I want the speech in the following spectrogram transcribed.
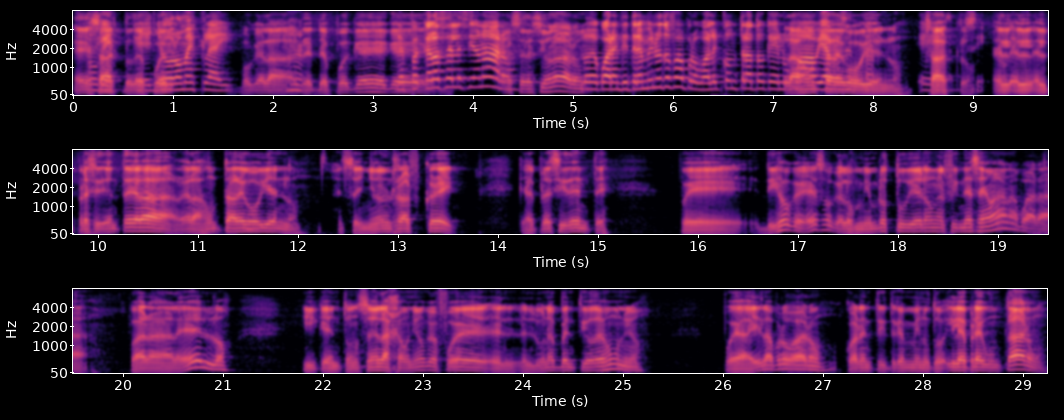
Exacto, que después- yo lo mezclé ahí. Porque la, de- después que, que Después que lo seleccionaron, lo seleccionaron, lo de 43 minutos fue aprobar el contrato que Luma la había Junta de presentado. Gobierno. Eh, Exacto. sí, el, el- el presidente de la, de la Junta de Gobierno, el señor Ralph Craig, que es el presidente, pues dijo que eso, que los miembros tuvieron el fin de semana para, para leerlo y que entonces la reunión que fue el, el lunes 22 de junio, pues ahí la aprobaron 43 minutos. Y le preguntaron,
